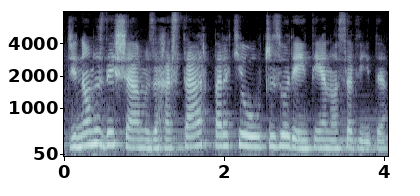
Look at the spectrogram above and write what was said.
de não nos deixarmos arrastar para que outros orientem a nossa vida.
